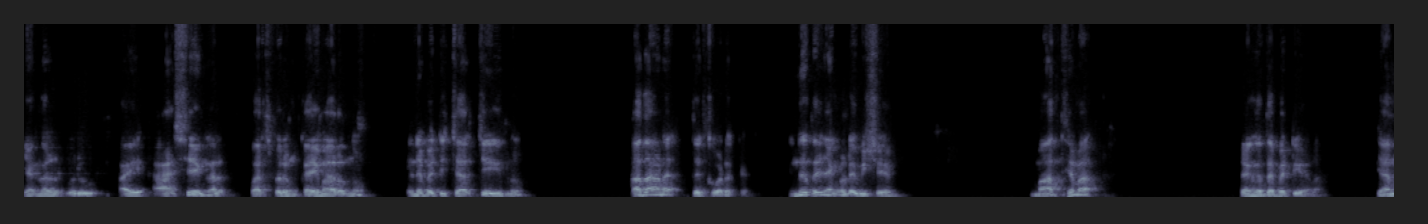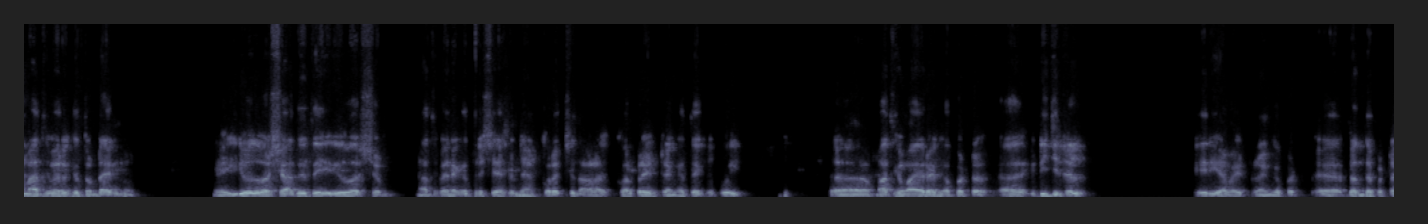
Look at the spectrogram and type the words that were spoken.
ഞങ്ങൾ ഒരു ആശയങ്ങൾ പരസ്പരം കൈമാറുന്നു. ഇതിനെപ്പറ്റി ചർച്ച ചെയ്യുന്നു. അതാണ് തെക്ക് വടക്ക് ഇന്നത്തെ ഞങ്ങളുടെ വിഷയം മാധ്യമ രംഗത്തെ പറ്റിയാണ്. ഞാൻ മാധ്യമ രംഗത്തുണ്ടായിരുന്നു ഏഹ് ഇരുപത് വർഷം ആദ്യത്തെ ഇരുപത് വർഷം മാധ്യമ രംഗത്തിന് ശേഷം ഞാൻ കുറച്ച് നാൾ കോർപ്പറേറ്റ് രംഗത്തേക്ക് പോയി. മാധ്യമമായി രംഗപ്പെട്ട് ഡിജിറ്റൽ ഏരിയയുമായിട്ട് രംഗപ്പെട്ട് ബന്ധപ്പെട്ട്.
